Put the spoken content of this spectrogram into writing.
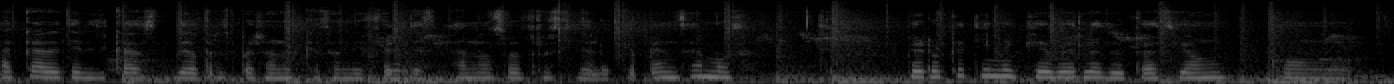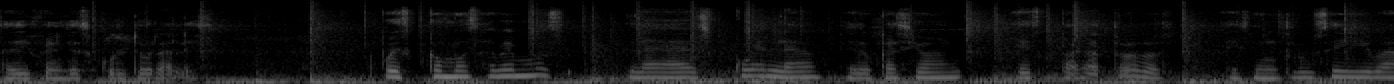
a características de otras personas que son diferentes a nosotros y a lo que pensamos. Pero ¿qué tiene que ver la educación con las diferencias culturales? Pues como sabemos, la escuela de educación es para todos, es inclusiva,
